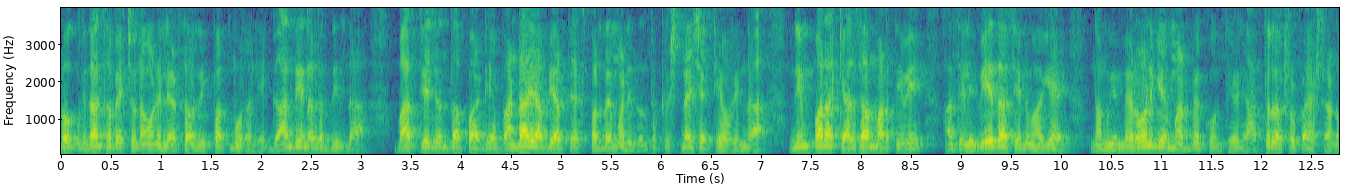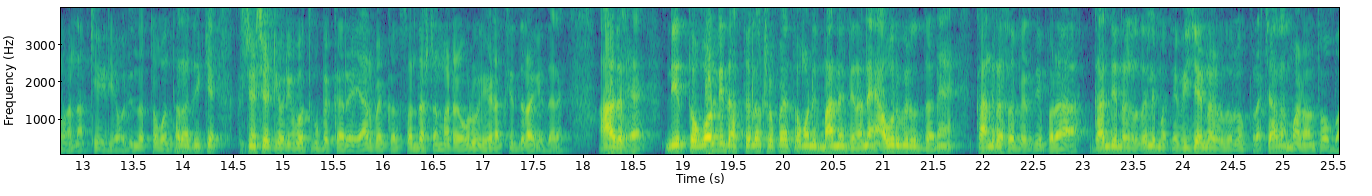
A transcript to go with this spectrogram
ಲೋಕ ವಿಧಾನಸಭೆ ಚುನಾವಣೆಯಲ್ಲಿ ಎರಡು ಸಾವಿರದ ಇಪ್ಪತ್ತ್ಮೂರರಲ್ಲಿ ಗಾಂಧಿನಗರದಿಂದ ಭಾರತೀಯ ಜನತಾ ಪಾರ್ಟಿಯ ಬಂಡಾಯ ಅಭ್ಯರ್ಥಿಯಾಗಿ ಸ್ಪರ್ಧೆ ಮಾಡಿದಂಥ ಕೃಷ್ಣ ಶೆಟ್ಟಿ ಅವರಿಂದ ನಿಮ್ಮ ಪರ ಕೆಲಸ ಮಾಡ್ತೀವಿ ಅಂತೇಳಿ ವೇದ ಸಿನಿಮಾಗೆ ನಮಗೆ ಮೆರವಣಿಗೆ ಮಾಡಬೇಕು ಅಂತೇಳಿ ಹತ್ತು ಲಕ್ಷ ರೂಪಾಯಿ ಅಷ್ಟು ಹಣವನ್ನು ಕೇಳಿ ಅವರಿಂದ ತೊಗೊಂತಾರೆ. ಅದಕ್ಕೆ ಕೃಷ್ಣ ಶೆಟ್ಟಿ ಅವರು ಇವತ್ತಿಗೂ ಬೇಕಾದ್ರೆ ಯಾರು ಬೇಕಾದ್ರೂ ಸಂದರ್ಶನ ಮಾಡಿದ್ರೆ ಅವರು ಹೇಳಕ್ಕೆ ಸಿದ್ಧರಾಗಿದ್ದಾರೆ. ಆದರೆ ನೀವು ತೊಗೊಂಡಿದ್ದ ಹತ್ತು ಲಕ್ಷ ರೂಪಾಯಿ ತೊಗೊಂಡಿದ್ದು ಮಾನ್ಯ ದಿನನೇ ಅವ್ರ ವಿರುದ್ಧನೇ ಕಾಂಗ್ರೆಸ್ ಅಭ್ಯರ್ಥಿ ಪರ ಗಾಂಧಿನಗರದಲ್ಲಿ ಮತ್ತು ವಿಜಯನಗರದಲ್ಲೂ ಪ್ರಚಾರ ಮಾಡುವಂಥ ಒಬ್ಬ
